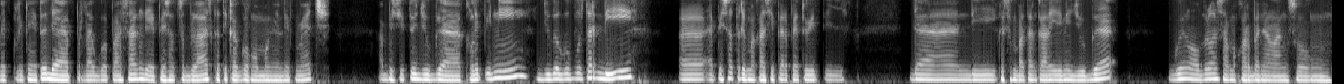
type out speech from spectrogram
klip-klipnya itu udah pernah gue pasang di episode 11 ketika gue ngomongin lead match. Habis itu juga klip ini juga gue putar di uh, episode terima kasih perpetuity. Dan di kesempatan kali ini juga gue ngobrol sama korban yang langsung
